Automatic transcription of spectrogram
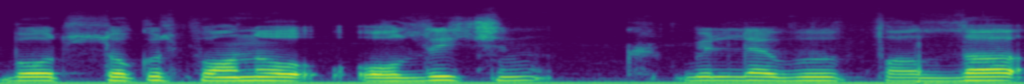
bu 39 puanı ol- olduğu için 41 ile bu fazla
